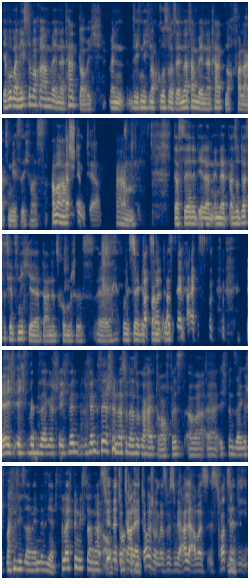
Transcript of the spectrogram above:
Ja, wobei nächste Woche haben wir in der Tat, glaube ich, wenn sich nicht noch groß was ändert, haben wir in der Tat noch verlagsmäßig was. Aber das stimmt, ja. Ähm, das werdet ihr dann in der, also das ist jetzt nicht hier Daniels komisches, äh, wo ich sehr gespannt bin. Was soll das denn heißen? Ja, ich, ich bin sehr ich bin, finde es sehr schön, dass du da so gehypt drauf bist, aber äh, ich bin sehr gespannt, wie es am Ende wird. Vielleicht bin ich es danach. Es wird eine totale Enttäuschung, das wissen wir alle, aber es ist trotzdem ja. die,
